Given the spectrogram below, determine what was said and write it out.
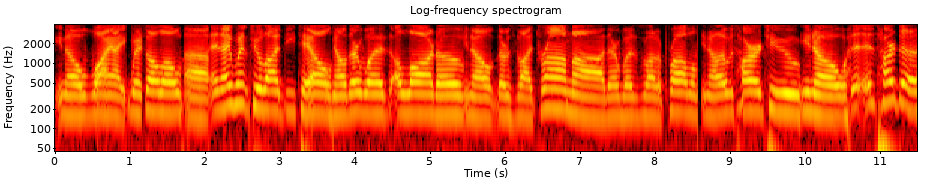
you know why I went solo, uh, and I went to a lot of detail. You know, there was a lot of you know there was a lot of drama, there was a lot of problem. You know, it was hard to you know it's hard to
